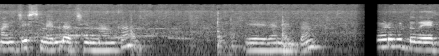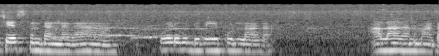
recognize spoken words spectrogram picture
మంచి స్మెల్ వచ్చిందాక ఏగనిద్దాం. కోడిగుడ్డు వేరు చేసుకుంటాం కదా కోడిగుడ్డు వేపుడులాగా. అలాగనమాట.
